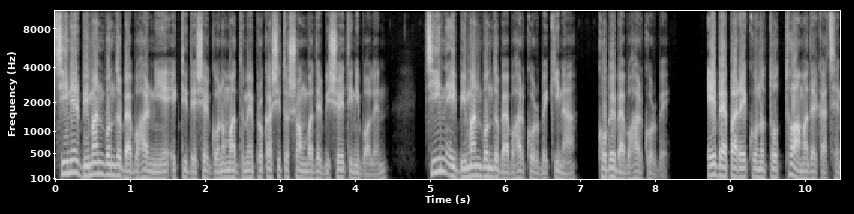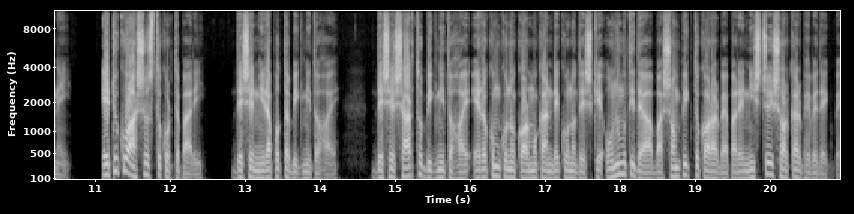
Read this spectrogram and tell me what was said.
চীনের বিমানবন্দর ব্যবহার নিয়ে একটি দেশের গণমাধ্যমে প্রকাশিত সংবাদের বিষয়ে তিনি বলেন, চীন এই বিমানবন্দর ব্যবহার করবে কিনা কবে ব্যবহার করবে? এ ব্যাপারে কোনো তথ্য আমাদের কাছে নেই। এটুকু আশ্বস্ত করতে পারি, দেশের নিরাপত্তা বিঘ্নিত হয়, দেশের স্বার্থ বিঘ্নিত হয়, এরকম কোনো কর্মকাণ্ডে কোনো দেশকে অনুমতি দেওয়া বা সম্পৃক্ত করার ব্যাপারে নিশ্চয়ই সরকার ভেবে দেখবে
